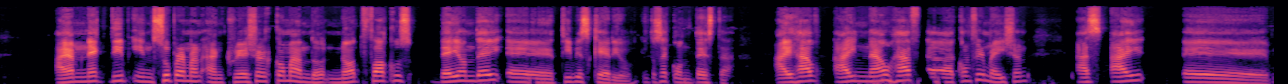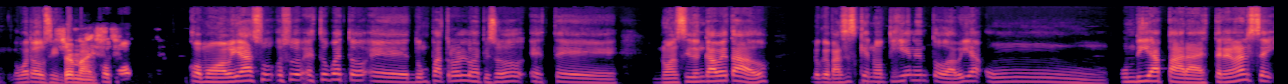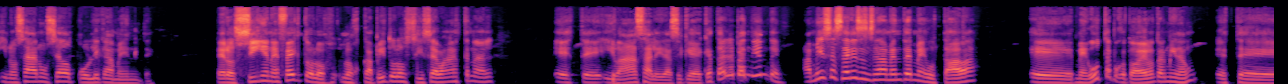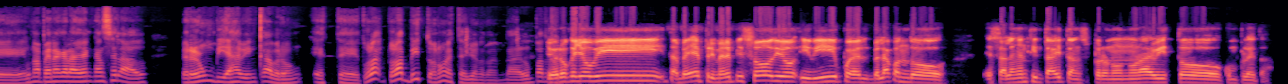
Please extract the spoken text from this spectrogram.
I am neck deep in Superman and Creature Commando, not focus day on day uh, TV schedule. Entonces contesta. I have, I now have a confirmation as I, eh, lo voy a traducir. Como, como, había su, su, puesto eh, de un patrón, los episodios este, no han sido engavetados. Lo que pasa es que no tienen todavía un, un día para estrenarse y no se ha anunciado públicamente. Pero sí, en efecto, los, los capítulos sí se van a estrenar este, y van a salir. Así que hay que estar pendiente. A mí esa serie, sinceramente, me gustaba. Eh, me gusta porque todavía no terminó. Este, es una pena que la hayan cancelado, pero era un viaje bien cabrón. Este, tú, la, tú has visto, ¿no? Este, Jonathan. yo creo que yo vi tal vez el primer episodio y vi, pues, ¿verdad? Cuando salen en Teen Titans, pero no, no la he visto completa.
